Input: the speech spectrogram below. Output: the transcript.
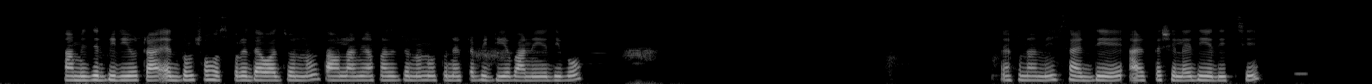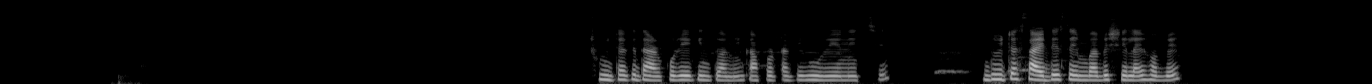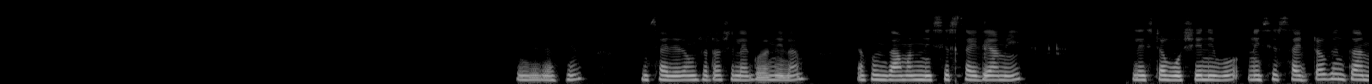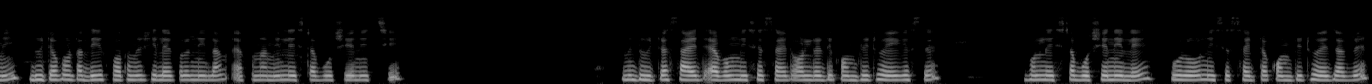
কামিজের ভিডিওটা একদম সহজ করে দেওয়ার জন্য, তাহলে আমি আপনাদের জন্য নতুন একটা ভিডিও বানিয়ে দিব। এখন আমি সাইড দিয়ে আরেকটা সেলাই দিয়ে দিচ্ছি। সুইটাকে দাঁড় করিয়ে কিন্তু আমি কাপড়টাকে ঘুরিয়ে নিচ্ছি। দুইটা সাইডে সেম ভাবে সেলাই হবে। দেখেন সাইডের অংশটা সেলাই করে নিলাম। এখন জামার নিচের সাইডে আমি লেসটা বসিয়ে নিব। নিচের সাইডটাও কিন্তু আমি দুইটা পোঁটা দিয়ে প্রথমে সেলাই করে নিলাম। এখন আমি লেসটা বসিয়ে নিচ্ছি। আমি দুইটা সাইড এবং নিচের সাইড অলরেডি কমপ্লিট হয়ে গেছে। এখন লেসটা বসিয়ে নিলে পুরো নিচের সাইডটা কমপ্লিট হয়ে যাবে।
